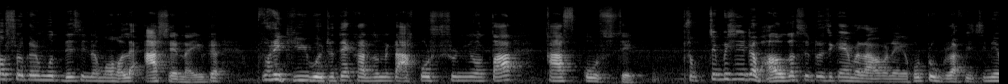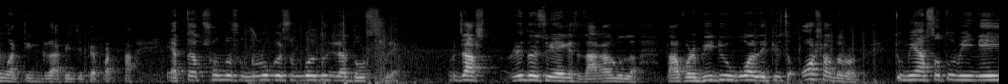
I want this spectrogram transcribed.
দর্শকের মধ্যে সিনেমা হলে আসে নাই। ওটা পরে কি এটা দেখার জন্য একটা আকর্ষণীয়তা কাজ করছে। সবচেয়ে বেশি যেটা ভালো লাগছে এটা হচ্ছে ক্যামেরা মানে ফটোগ্রাফি সিনেমাটিগ্রাফি যে ব্যাপারটা। এত এত সুন্দর সুন্দর লোকেশনগুলো তুলিলা ধরছে। জাস্ট হৃদয় ছুঁয়ে গেছে জায়গাগুলো তারপরে ভিডিও কোয়ালিটি হচ্ছে অসাধারণ। তুমি আসো তুমি নেই,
